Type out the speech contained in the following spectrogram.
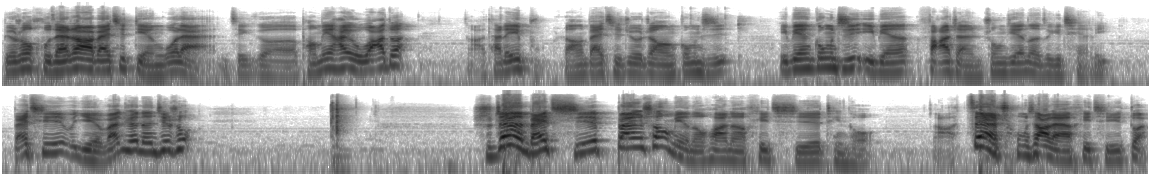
比如说虎在这儿，白棋点过来，这个旁边还有挖断啊，他得补，然后白棋就这样攻击，一边攻击一边发展中间的这个潜力，白棋也完全能接受。实战白棋搬上面的话呢，黑棋挺头啊，再冲下来黑棋一断，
